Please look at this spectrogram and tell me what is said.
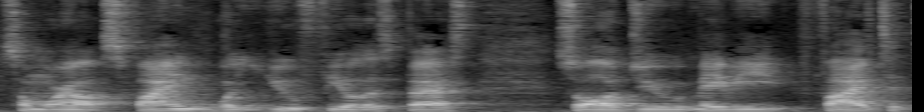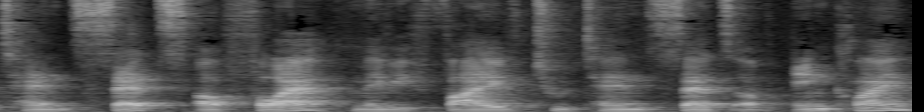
somewhere else. Find what you feel is best. So I'll do maybe five to 10 sets of flat, maybe five to 10 sets of incline.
